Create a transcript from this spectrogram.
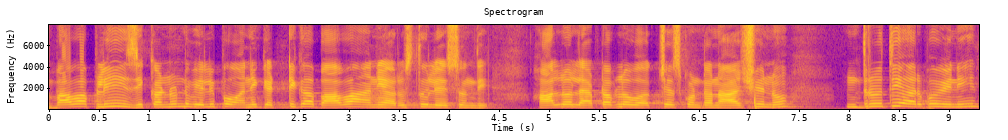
బావా ప్లీజ్ ఇక్కడ నుండి వెళ్ళిపో అని గట్టిగా బావా అని అరుస్తూ లేస్తుంది. హాల్లో ల్యాప్టాప్లో వర్క్ చేసుకుంటున్న అశ్విన్ ధృతి అరుపు విని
